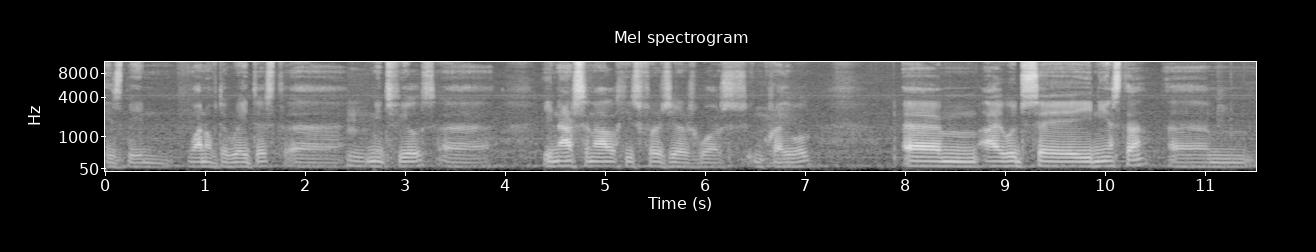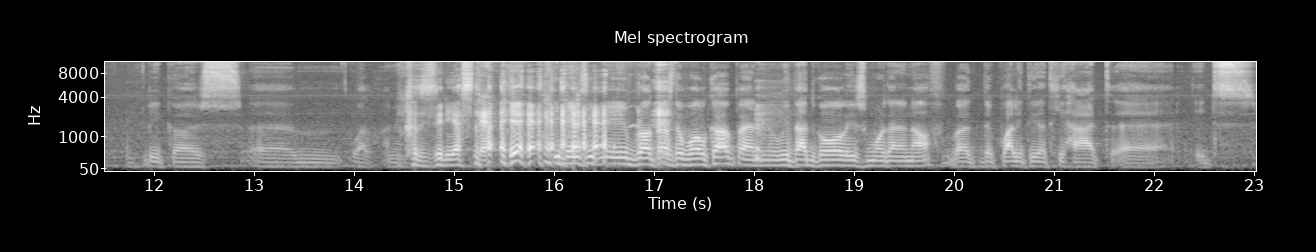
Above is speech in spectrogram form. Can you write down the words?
he's been one of the greatest uh, midfields. Uh, in Arsenal, his first years was incredible. Um, I would say Iniesta. Um, because, um, well, I mean, Because it's Iniesta. he basically brought us the World Cup, and with that goal is more than enough. But the quality that he had, uh, it's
